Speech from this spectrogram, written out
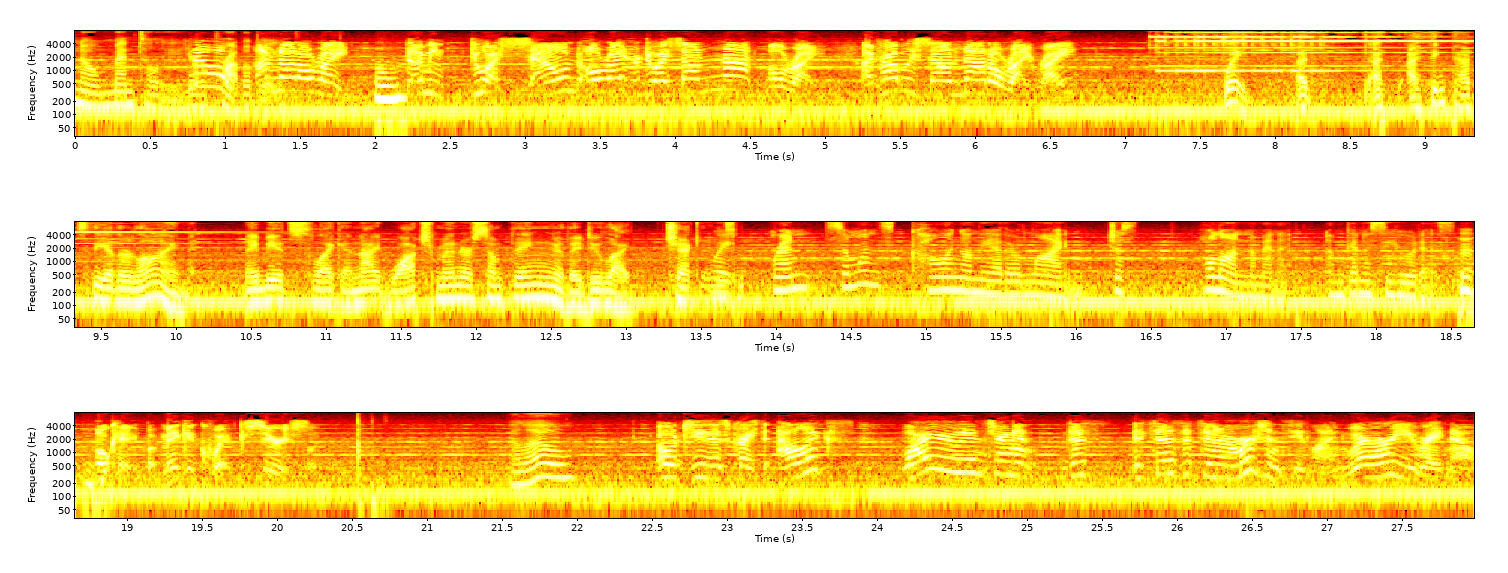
know mentally you're no, probably. I'm not all right. Hmm. I mean, do I sound all right or do I sound not all right? I probably sound not all right, right? Wait, I, I, I think that's the other line. Maybe it's like a night watchman or something, or they do like check-ins. Wait, Ren, someone's calling on the other line. Just hold on a minute. I'm gonna see who it is. Okay, but make it quick. Seriously. Hello? Oh, Jesus Christ. Alex? Why are you answering it? This, it says it's an emergency line. Where are you right now?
